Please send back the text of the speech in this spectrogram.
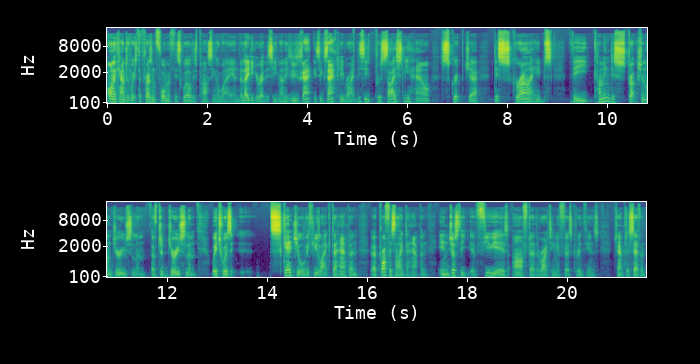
on account of which the present form of this world is passing away. And the lady who wrote this email is, is exactly right. This is precisely how Scripture describes the coming destruction on Jerusalem of J- Jerusalem, which was scheduled, if you like, to happen, uh, prophesied to happen in just the, a few years after the writing of First Corinthians chapter 7.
